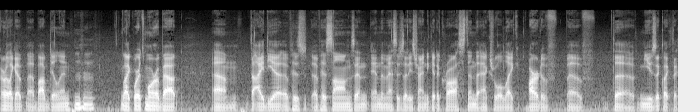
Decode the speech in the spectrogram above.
or like a, a Bob Dylan, Mm-hmm. like where it's more about um, the idea of his of his songs and and the message that he's trying to get across than the actual like art of of the music, like the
